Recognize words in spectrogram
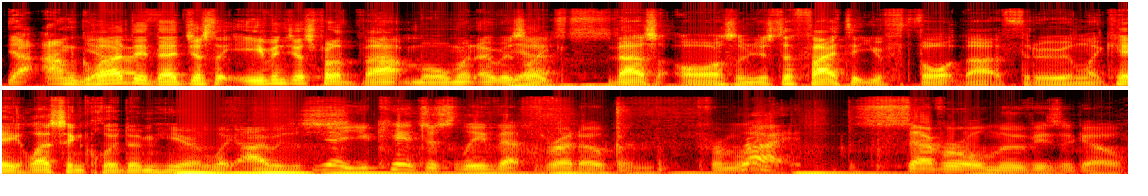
Yeah, I'm glad Yeah. they did. Just like even just for that moment, it was like that's awesome. Just the fact that you've thought that through and like, hey, let's include him here. Like I was. yeah, you can't just leave that thread open from like Right. several movies ago.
